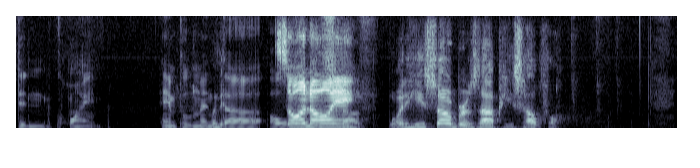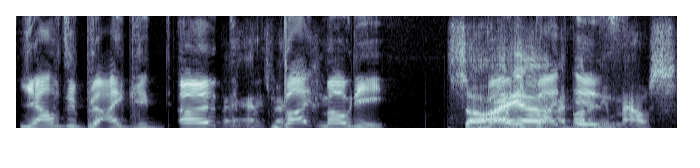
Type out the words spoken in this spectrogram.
didn't quite implement When- the old So annoying. stuff. When he sobers up, he's helpful. Yeah, I'll do back. Uh, Man, he's back. butt Modi. So I, uh, Butt I bought a new mouse,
